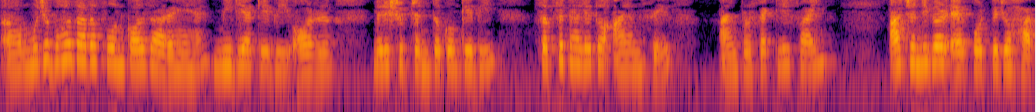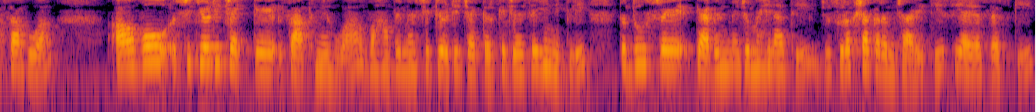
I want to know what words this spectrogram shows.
मुझे बहुत ज़्यादा फ़ोन कॉल्स आ रहे हैं मीडिया के भी और मेरे शुभचिंतकों के भी। सबसे पहले तो I am safe I am perfectly fine आज चंडीगढ़ एयरपोर्ट पे जो हादसा हुआ वो सिक्योरिटी चेक के साथ में हुआ। वहाँ पे मैं सिक्योरिटी चेक करके जैसे ही निकली तो दूसरे कैबिन में जो महिला थी, जो सुरक्षा कर्मचारी थी सीआईएसएफ की,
